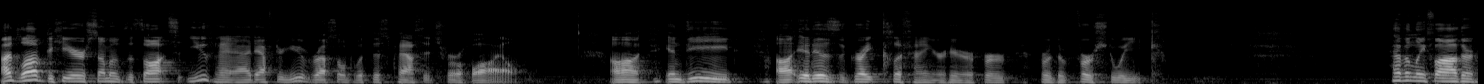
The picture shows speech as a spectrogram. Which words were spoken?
I'd love to hear some of the thoughts that you've had after you've wrestled with this passage for a while. Uh, indeed, uh, it is a great cliffhanger here for for the first week. Heavenly Father,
